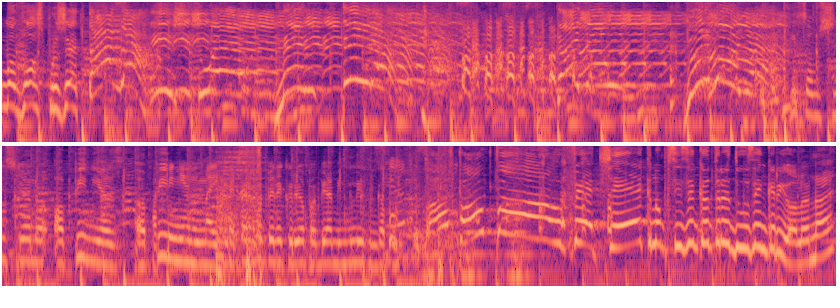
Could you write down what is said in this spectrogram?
Com uma voz projetada. Isto é mentira! Tenham vergonha! Aqui somos, sim, senhora, opinions, opinion, Opinion makers. Quero saber em crioulo para minha inglês em capuz. Opa, opa! O fete é que não precisam que eu traduza em crioulo, não é?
